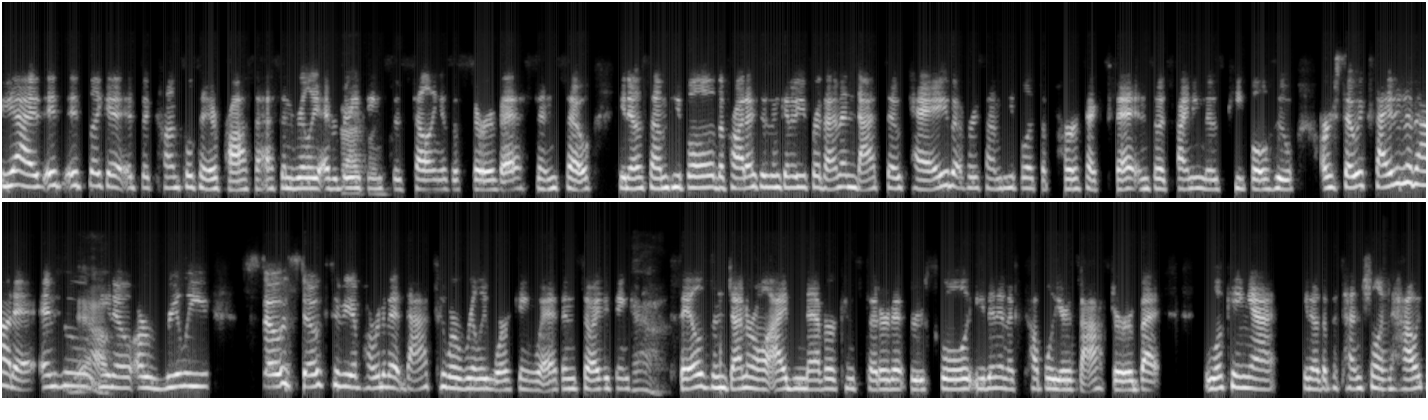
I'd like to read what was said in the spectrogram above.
yeah it's it's like a it's a consultative process and really everybody exactly. thinks is selling as a service and so you know some people the product isn't going to be for them and that's okay but for some people it's a perfect fit and so it's finding those people who are so excited about it and who yeah. you know are really so stoked to be a part of it that's who we're really working with and so i think yeah. sales in general i'd never considered it through school even in a couple years after but looking at you know the potential and how it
